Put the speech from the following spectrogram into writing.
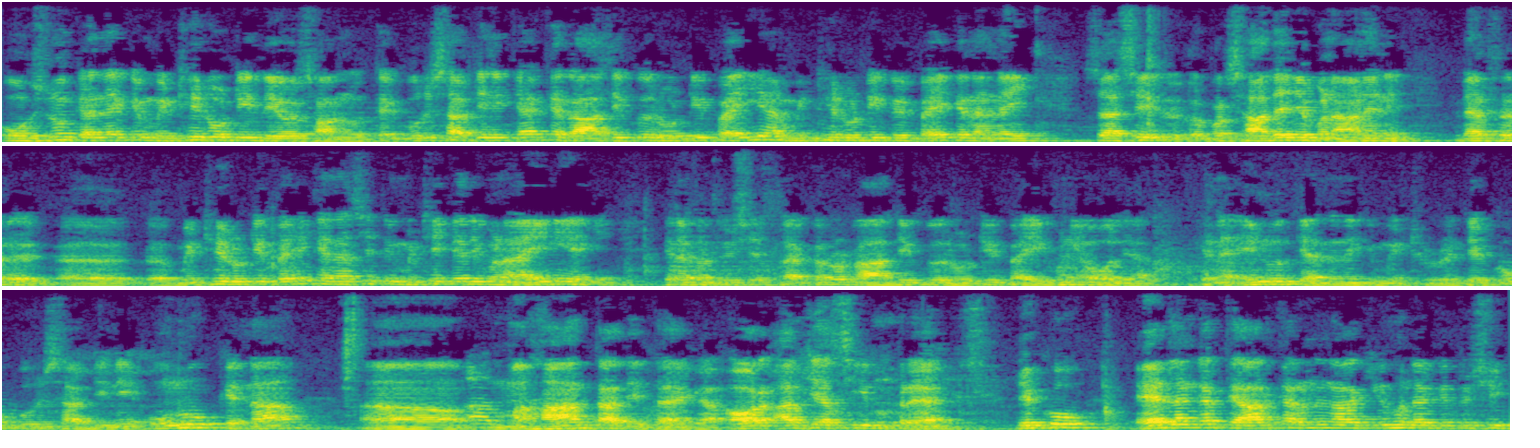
ਉਸ ਨੂੰ ਕਹਿੰਦੇ ਕਿ ਮਿੱਠੀ ਰੋਟੀ ਦਿਓ ਸਾਨੂੰ। ਤੇ ਗੁਰੂ ਸਾਹਿਬ ਜੀ ਨੇ ਕਿਹਾ ਕਿ ਰਾਤ ਦੀ ਕੋਈ ਰੋਟੀ ਪਈ ਆ ਮਿੱਠੀ ਰੋਟੀ ਕੋਈ ਪਈ ਕਿ ਨਾ? ਨਹੀਂ ਸੋ ਅਸੀਂ ਪ੍ਰਸਾਦੇ ਜੇ ਬਣਾਣੇ ਨੇ। ਨਾ ਫਿਰ ਮਿੱਠੀ ਰੋਟੀ ਪਈ? ਕਿ ਨਾ ਅਸੀਂ ਤੇ ਮਿੱਠੀ ਕਦੀ ਬਣਾਈ ਨਹੀਂ ਹੈਗੀ। ਕਿ ਨਾ ਫਿਰ ਤੁਸੀਂ ਇਸ ਤਰ੍ਹਾਂ ਕਰੋ ਰਾਤ ਦੀ ਕੋਈ ਰੋਟੀ ਪਈ ਹੋਣੀ ਉਹ ਲਿਆ। ਕਿ ਨਾ ਇਹਨੂੰ ਕਹਿੰਦੇ ਨੇ ਕਿ ਮਿੱਠੀ ਰੋਟੀ। ਦੇਖੋ ਗੁਰੂ ਸਾਹਿਬ ਜੀ ਨੇ ਉਹਨੂੰ ਕਿੰਨਾ ਮਹਾਨਤਾ ਦਿੱਤਾ ਹੈਗਾ। ਔਰ ਅੱਜ ਅਸੀਂ ਦੇਖੋ ਇਹ ਲੰਗਰ ਤਿਆਰ ਕਰਨ ਨਾਲ ਕੀ ਹੁੰਦਾ ਕਿ ਤੁਸੀਂ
